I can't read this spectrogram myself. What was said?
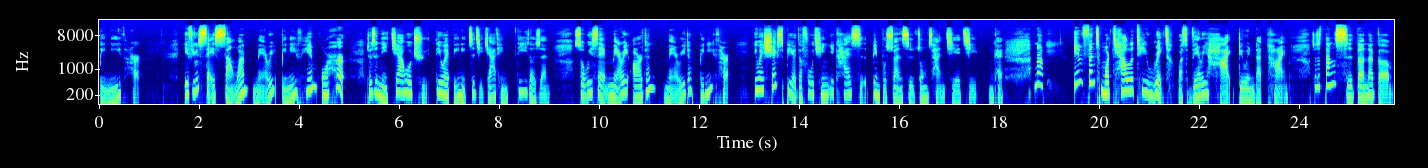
beneath her. If you say someone married beneath him or her，就是你嫁或娶地位比你自己家庭低的人。So we say Mary Arden married beneath her。因为 Shakespeare 的父亲一开始并不算是中产阶级，OK？那 infant mortality rate was very high during that time，就是当时的那个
